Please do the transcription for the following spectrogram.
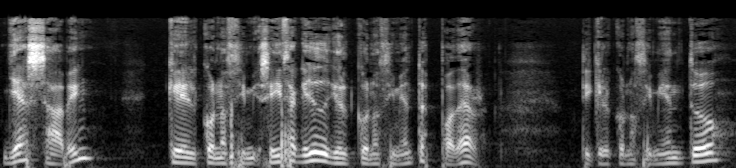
Ya saben que el se dice aquello de que el conocimiento es poder de que el conocimiento,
